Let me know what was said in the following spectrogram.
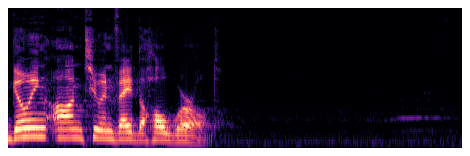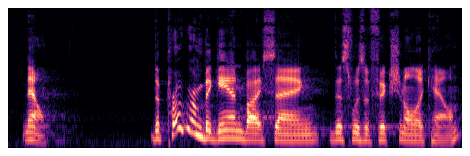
going on to invade the whole world. Now, the program began by saying this was a fictional account.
